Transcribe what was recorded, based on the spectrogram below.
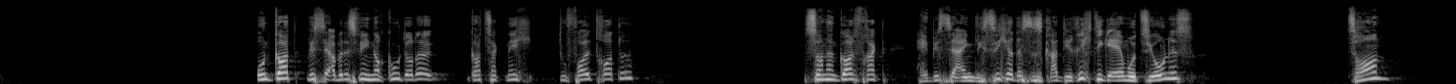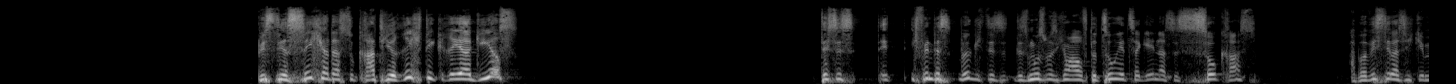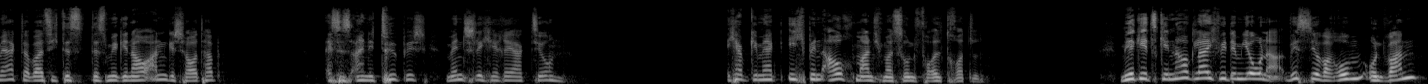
Und Gott, wisst ihr, aber das finde ich noch gut, oder? Gott sagt nicht, du Volltrottel, sondern Gott fragt, hey, bist du eigentlich sicher, dass es gerade die richtige Emotion ist? Zorn? Bist du dir sicher, dass du gerade hier richtig reagierst? Das ist, ich finde das wirklich, das, das muss man sich mal auf der Zunge zergehen das ist so krass. Aber wisst ihr, was ich gemerkt habe, als ich das, das mir genau angeschaut habe? Es ist eine typisch menschliche Reaktion. Ich habe gemerkt, ich bin auch manchmal so ein Volltrottel. Mir geht es genau gleich wie dem Jona. Wisst ihr warum und wann?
